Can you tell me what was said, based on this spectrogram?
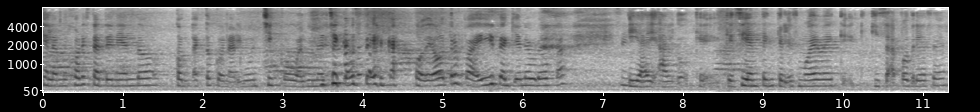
que a lo mejor está teniendo contacto con algún chico o alguna chica austríaca o de otro país aquí en Europa sí. y hay algo que, que, sienten que les mueve, que, que, quizá podría ser.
